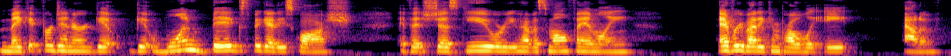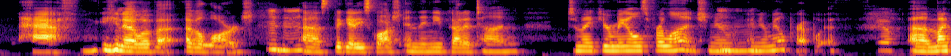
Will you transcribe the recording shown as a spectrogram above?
make it for dinner. Get get one big spaghetti squash. If it's just you or you have a small family, everybody can probably eat out of half, you know, of a of a large Mm-hmm. uh, spaghetti squash, and then you've got a ton to make your meals for lunch and your Mhm. and your meal prep with. Yep. Um, my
